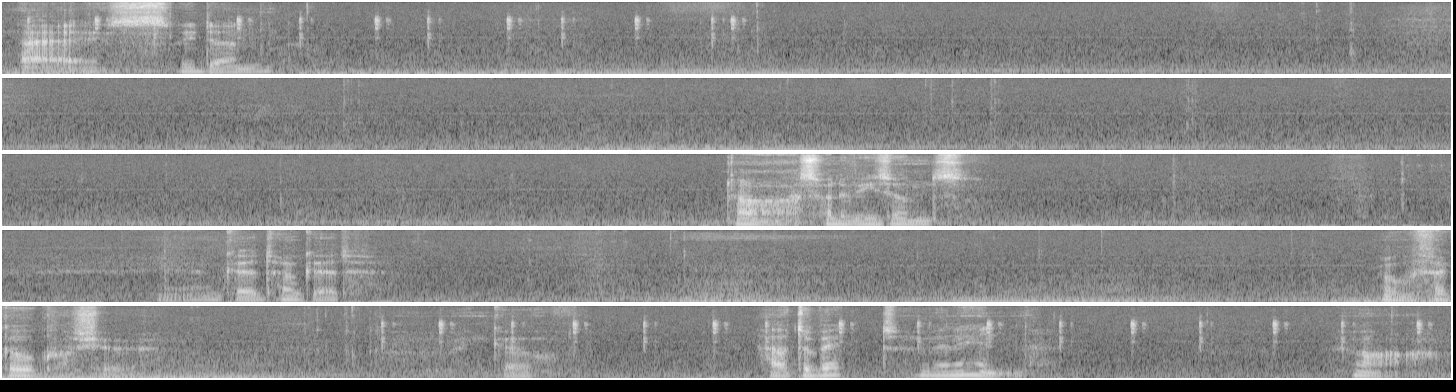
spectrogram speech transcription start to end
Nicely done. Oh, it's one of these ones. Yeah, I'm good, I'm good. Oh, if I go across here, I go out a bit then in. Ah.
